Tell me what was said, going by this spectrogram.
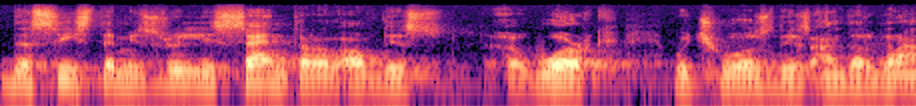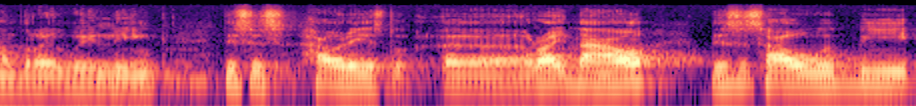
the system is really central of this uh, work, which was this underground railway link. This is how it is uh, right now. This is how it will be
